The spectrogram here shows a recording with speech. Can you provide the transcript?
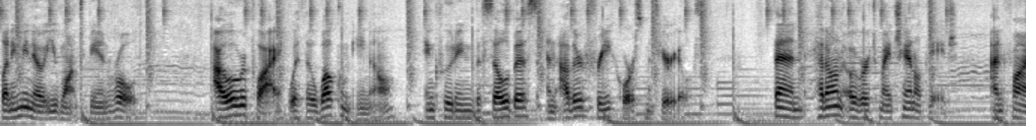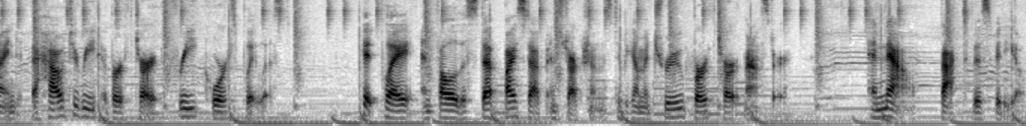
letting me know you want to be enrolled. I will reply with a welcome email, including the syllabus and other free course materials. Then head on over to my channel page and find the How to Read a Birth Chart free course playlist. Hit play and follow the step-by-step -step instructions to become a true birth chart master. And now, back to this video.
